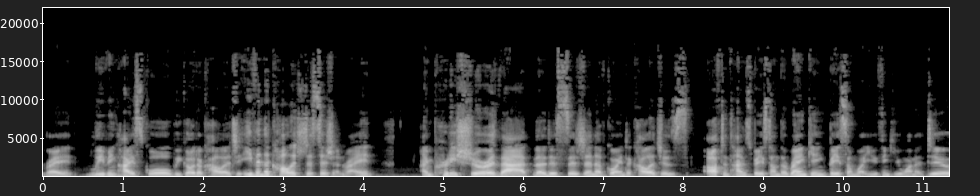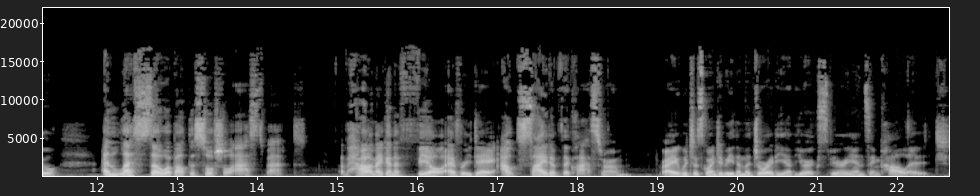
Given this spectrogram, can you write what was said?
right? Leaving high school, we go to college, even the college decision, right? I'm pretty sure that the decision of going to college is oftentimes based on the ranking, based on what you think you want to do, and less so about the social aspect of how am I going to feel every day outside of the classroom, right? Which is going to be the majority of your experience in college.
